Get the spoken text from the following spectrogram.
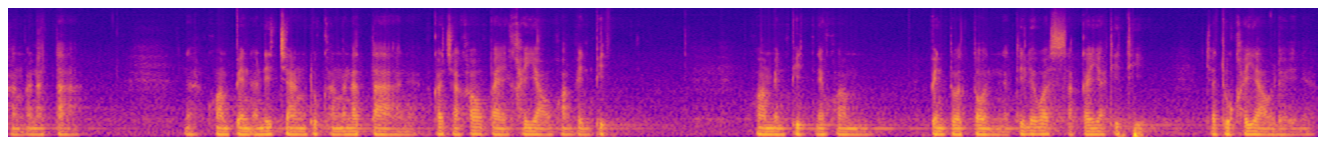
ขังอนัตตานะความเป็นอนิจจังทุกขังอนัตตาเนี่ยก็จะเข้าไปเขย่าความเป็นผิด ความเป็นผิดในความ เป็นตัวตนที่เรียกว่าสักกายทิฏฐิ จะถูกเขย่าเลยเนี่ย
